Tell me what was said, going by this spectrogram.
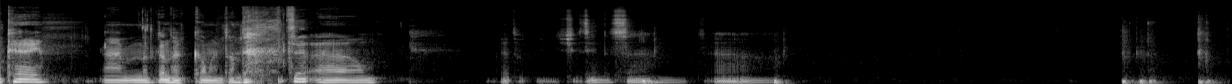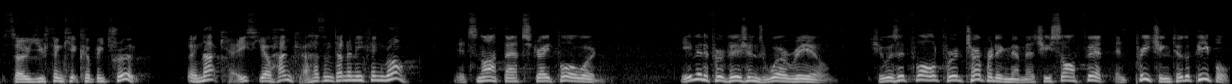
Okay, I'm not gonna comment on that. um, that would mean she's innocent. Uh, So you think it could be true? In that case, Johanka hasn't done anything wrong. It's not that straightforward. Even if her visions were real, she was at fault for interpreting them as she saw fit and preaching to the people.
